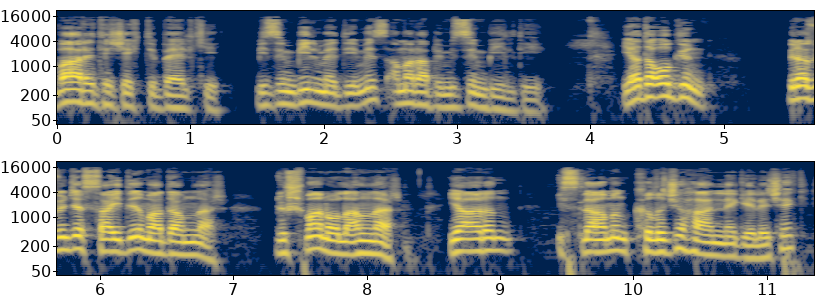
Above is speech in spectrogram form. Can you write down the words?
var edecekti belki. Bizim bilmediğimiz ama Rabbimizin bildiği. Ya da o gün biraz önce saydığım adamlar, düşman olanlar yarın İslam'ın kılıcı haline gelecek.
